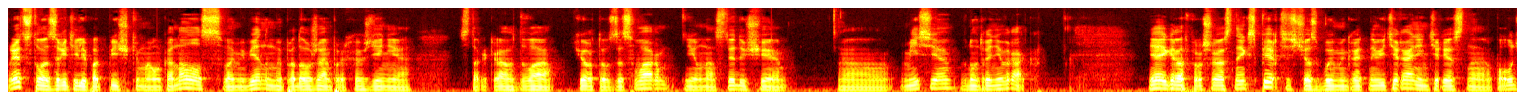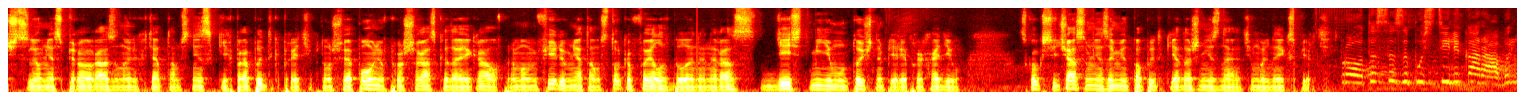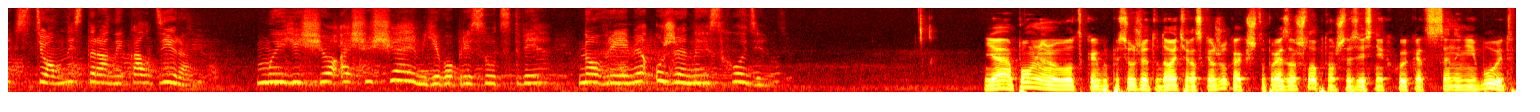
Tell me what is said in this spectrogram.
Приветствую вас, зрители и подписчики моего канала, с вами Веном, мы продолжаем прохождение StarCraft 2 Heart of the Swarm, и у нас следующая э, миссия «Внутренний враг». Я играл в прошлый раз на эксперте, сейчас будем играть на ветеране. Интересно, получится ли у меня с первого раза, ну или хотя бы там с нескольких попыток пройти. Потому что я помню в прошлый раз, когда я играл в прямом эфире, у меня там столько фейлов было, наверное, раз 10 минимум точно перепроходил. Сколько сейчас у меня займет попыток, я даже не знаю, тем более на эксперте. Протосы запустили корабль с темной стороны Калдира. Мы еще ощущаем его присутствие, но время уже на исходе. Я помню, вот как бы по сюжету, давайте расскажу, как что произошло, потому что здесь никакой кат-сцены не будет.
